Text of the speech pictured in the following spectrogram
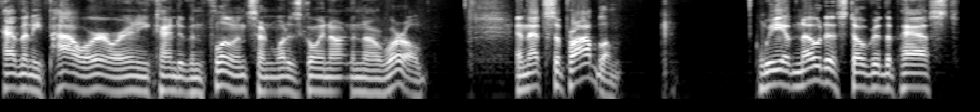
have any power or any kind of influence on what is going on in our world. And that's the problem. We have noticed over the past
